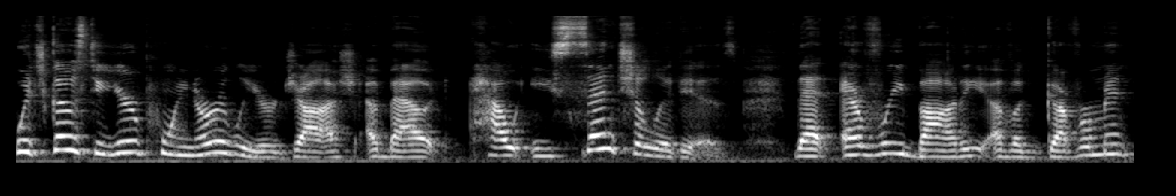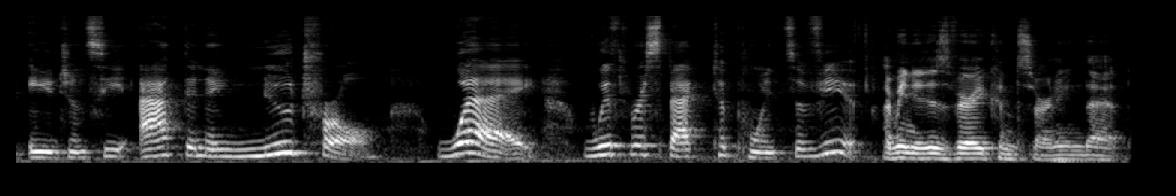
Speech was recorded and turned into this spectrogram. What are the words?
which goes to your point earlier, Josh, about how essential it is that every body of a government agency act in a neutral way with respect to points of view. I mean, it is very concerning that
